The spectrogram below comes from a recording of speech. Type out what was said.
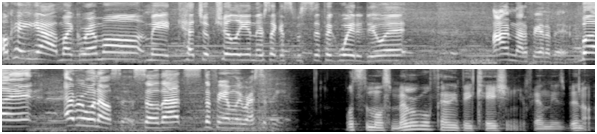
Okay, yeah, my grandma made ketchup chili, and there's like a specific way to do it. I'm not a fan of it, but everyone else is. So that's the family recipe. What's the most memorable family vacation your family has been on?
